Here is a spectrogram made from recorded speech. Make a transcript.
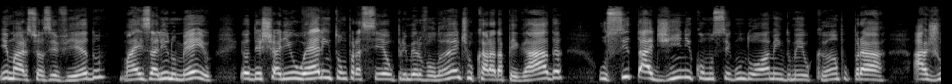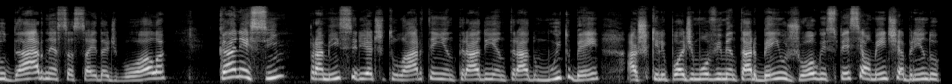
e Márcio Azevedo, mas ali no meio eu deixaria o Wellington para ser o primeiro volante, o cara da pegada, o Citadini como segundo homem do meio-campo para ajudar nessa saída de bola. Canessim, para mim, seria titular, tem entrado e entrado muito bem. Acho que ele pode movimentar bem o jogo, especialmente abrindo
